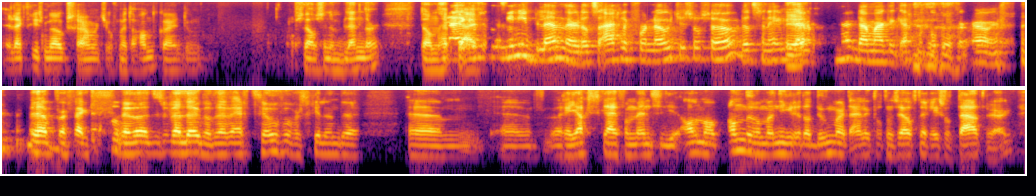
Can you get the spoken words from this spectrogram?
elektrisch melkschuimertje, of met de hand kan je het doen. Of zelfs in een blender. Dan heb ja, je eigenlijk... Een mini blender, dat is eigenlijk voor nootjes of zo. Dat is een hele kleine blender. Daar maak ik echt mijn cacao in. ja, perfect. het is wel leuk, want we hebben echt zoveel verschillende um, uh, reacties krijgen van mensen die allemaal op andere manieren dat doen, maar uiteindelijk tot eenzelfde resultaat werkt.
